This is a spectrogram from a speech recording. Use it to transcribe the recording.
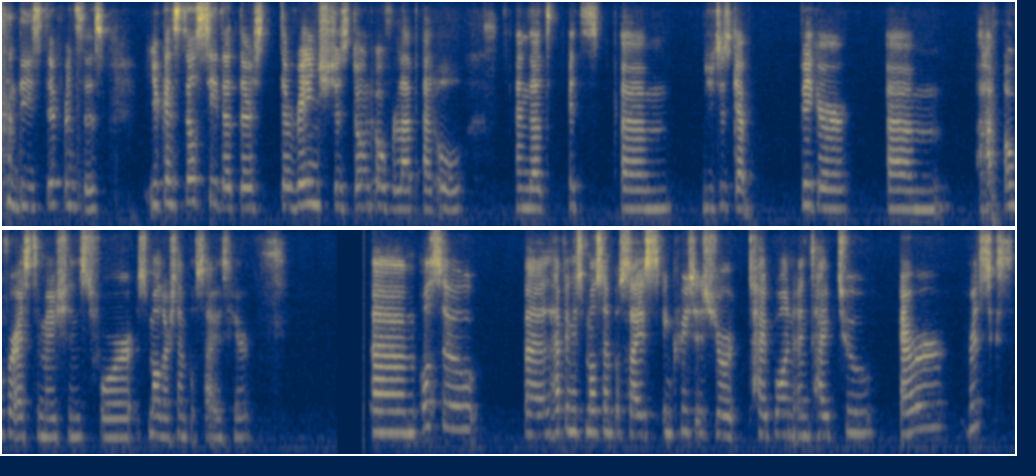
these differences, you can still see that there's the range just don't overlap at all and that it's um, you just get bigger um, overestimations for smaller sample size here. Um, also, uh, having a small sample size increases your type 1 and type 2 error risks.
